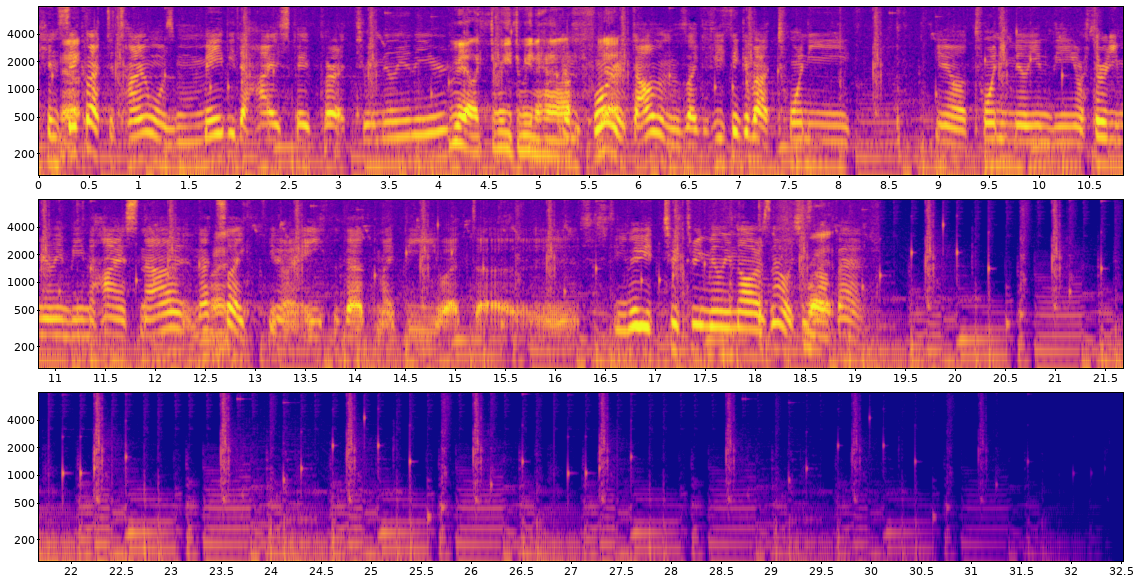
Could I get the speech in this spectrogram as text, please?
Canseco Yeah. at the time was maybe the highest paid player at three million a year. Yeah, like three, three and a half. And four yeah. hundred thousand was like if you think about twenty, you know, twenty million being or thirty million being the highest now. That's Right. like you know an eighth of that might be what uh, 15, maybe two three million dollars now, which is Right. not bad.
